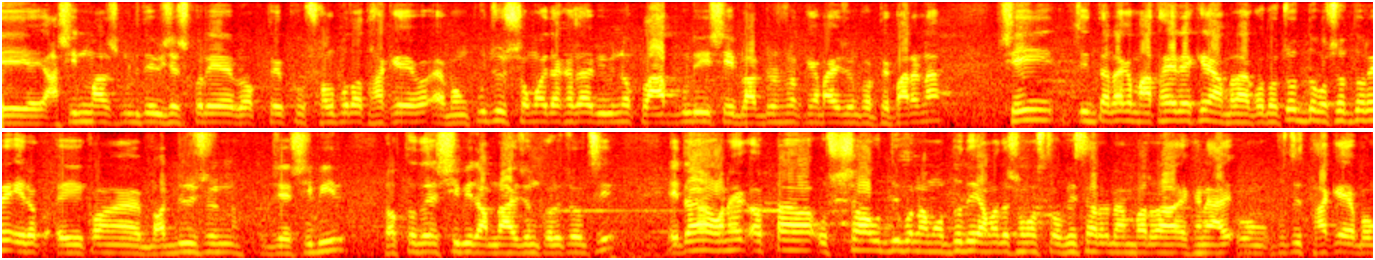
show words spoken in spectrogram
এই আশ্বিন মাসগুলিতে বিশেষ করে রক্তের খুব স্বল্পতা থাকে এবং পুজোর সময় দেখা যায় বিভিন্ন ক্লাবগুলি সেই ব্লাড ডোনেশন ক্যাম্প আয়োজন করতে পারে না। সেই চিন্তাটাকে মাথায় রেখে আমরা গত চোদ্দ বছর ধরে এরকম এই ব্লাড ডোনেশন যে শিবির রক্তদান শিবির আমরা আয়োজন করে চলছি। এটা অনেক একটা উৎসাহ উদ্দীপনার মধ্য দিয়ে আমাদের সমস্ত অফিসার মেম্বাররা এখানে উপস্থিত থাকে এবং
